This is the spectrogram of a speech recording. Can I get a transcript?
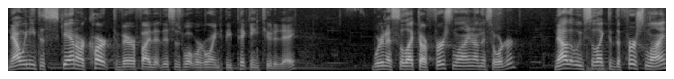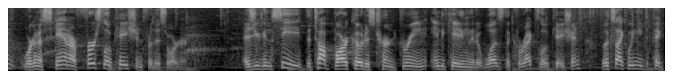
Now we need to scan our cart to verify that this is what we're going to be picking to today. We're going to select our first line on this order. Now that we've selected the first line, we're going to scan our first location for this order. As you can see, the top barcode has turned green, indicating that it was the correct location. Looks like we need to pick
